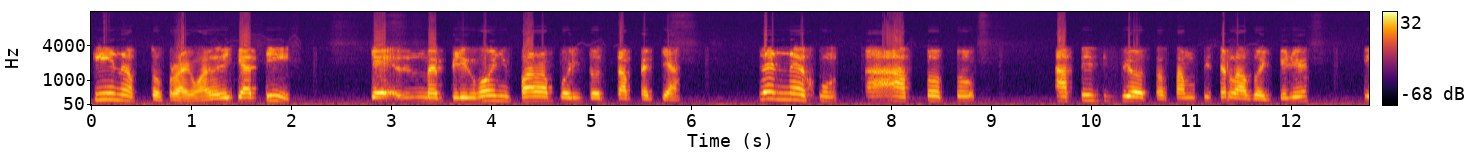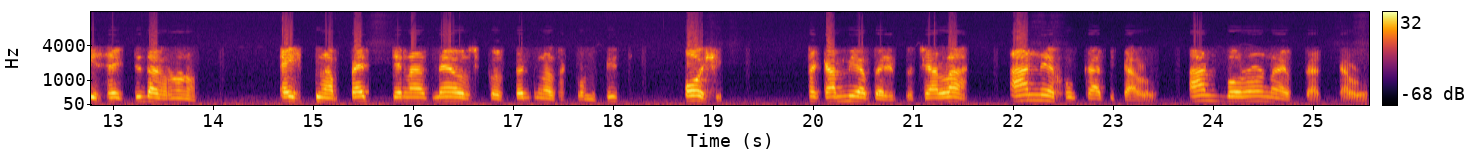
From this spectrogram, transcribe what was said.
τι είναι αυτό το πράγμα, δηλαδή γιατί και με πληγώνει πάρα πολύ το ότι τα παιδιά δεν έχουν αυτό το, αυτή την ποιότητα. Θα μου πεις Ελλάδα κύριε, είσαι 60 χρονών. Έχεις την απέτηση και ένας νέος 25 να σε ακολουθήσει. Όχι, σε καμία περίπτωση. Αλλά αν έχω κάτι καλό, αν μπορώ να έχω κάτι καλό,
